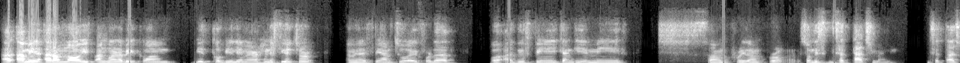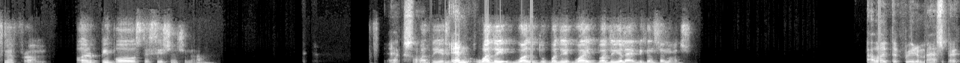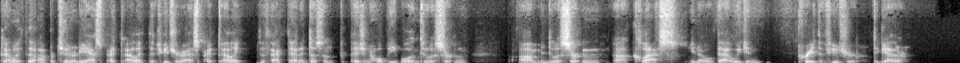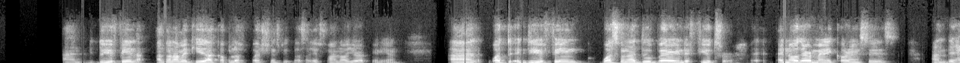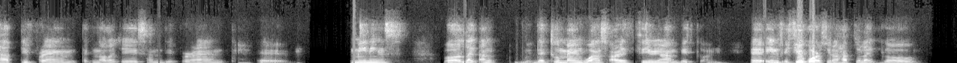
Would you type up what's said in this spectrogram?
I, I mean, I don't know if I'm gonna become Bitcoin billionaire in the future. I mean, I think I'm too late for that, but I do think it can give me some freedom from some this, this attachment, this attachment from other people's decisions. You know. Excellent. What do you And- what do you what do what do you, why what do you like Bitcoin so much? I like the freedom aspect. I like the opportunity aspect. I like the future aspect. I like the fact that it doesn't pigeonhole people into a certain um, into a certain uh, class. You know that we can create the future together. And do you think I'm gonna make you a couple of questions because I just want to know your opinion. And what do, you think what's gonna do better in the future? I know there are many currencies and they have different technologies and different uh, meanings, but like um, the two main ones are Ethereum and Bitcoin. Uh, in a few words, you don't have to like go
